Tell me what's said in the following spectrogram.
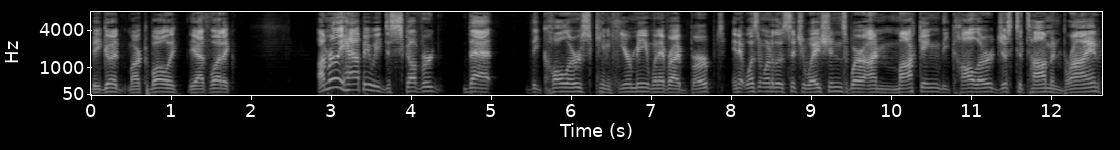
Be good. Mark Kaboly, The Athletic. I'm really happy we discovered that the callers can hear me whenever I burped, and it wasn't one of those situations where I'm mocking the caller just to Tom and Brian.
